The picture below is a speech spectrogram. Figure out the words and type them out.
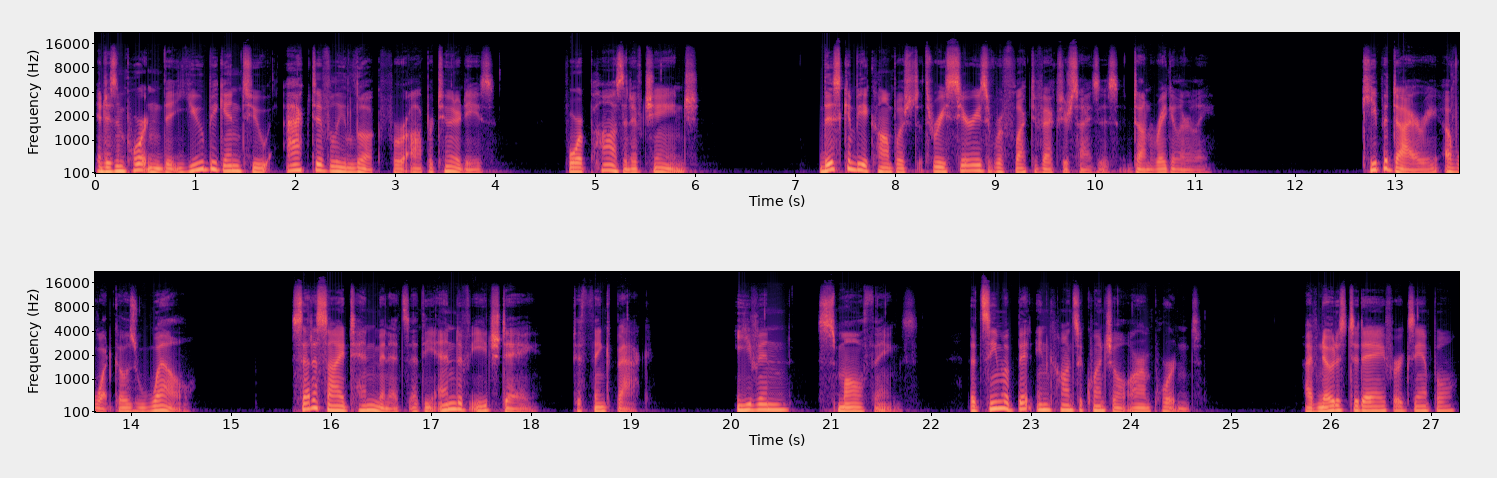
It is important that you begin to actively look for opportunities for positive change. This can be accomplished through a series of reflective exercises done regularly. Keep a diary of what goes well. Set aside 10 minutes at the end of each day to think back. Even small things that seem a bit inconsequential are important. I've noticed today, for example,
